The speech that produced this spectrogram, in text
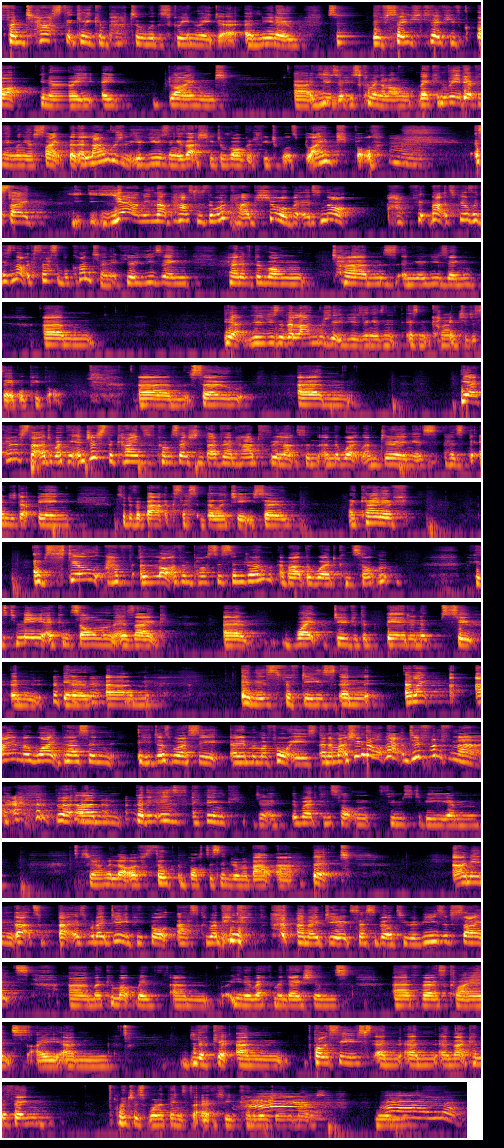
fantastically compatible with the screen reader. And, you know, so if, say, say if you've got, you know, a, a blind uh, user who's coming along, they can read everything on your site, but the language that you're using is actually derogatory towards blind people. Mm. It's like, yeah, I mean, that passes the WCAG, sure, but it's not, that feels like it's not accessible content if you're using kind of the wrong terms and you're using, um, yeah, you're using the language that you're using isn't, isn't kind to disabled people. Um, so, um, yeah, I kind of started working, and just the kinds of conversations that I've then had freelance and, and the work that I'm doing is has ended up being sort of about accessibility. So I kind of, I still have a lot of imposter syndrome about the word consultant, because to me, a consultant is like a white dude with a beard and a suit, and you know, um, in his fifties, and and like I am a white person who does wear a suit, and I'm in my forties, and I'm actually not that different from that. but um, but it is, I think, I know, the word consultant seems to be um, to have a lot of still imposter syndrome about that. But I mean, that's that is what I do. People ask my opinion, and I do accessibility reviews of sites. Um, I come up with um, you know recommendations uh, for various clients. I um, look at um, policies and, and, and that kind of thing, which is one of the things that I actually kind of enjoy the most.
